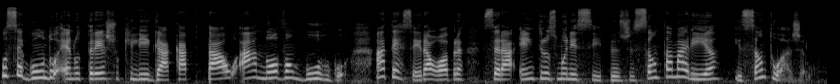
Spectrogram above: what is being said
O segundo é no trecho que liga a capital a Novo Hamburgo. A terceira obra será entre os municípios de Santa Maria e Santo Ângelo.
